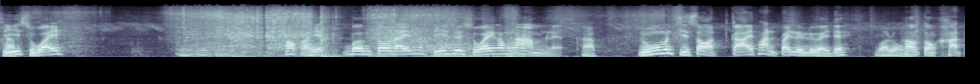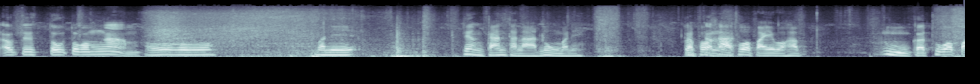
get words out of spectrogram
สีสวย เขาก็เฮ็ดเบิ่งตัวใดมันสีสวยๆงามๆแหละครับ หนูมันสิสอดกลายพันธุ์ไปเรื่อยๆเด้บ่ลุงเขาต้องคัดเอาตัวตัวตัวงามโอ้บัดนี้เรื่องการตลาดลุงบัดนี้กับพ่อค้าทั่วไปบ่ครับๆอืมก็ทั่วไป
